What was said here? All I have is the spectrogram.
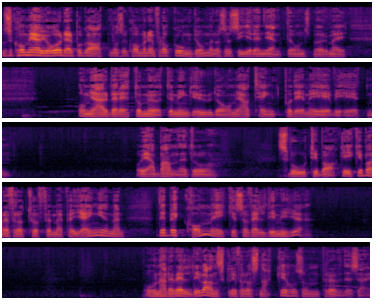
Og Så kommer jeg i år der på gaten, og så kommer det en flokk ungdommer, og så sier en jente, og hun spør meg om jeg er beredt att å møte min Gud, og om jeg har tenkt på det med evigheten. Og jeg har bannet og svor tilbake, ikke bare for å tuffe meg på gjengen, men det bekom meg ikke så veldig mye. Og hun hadde veldig vanskelig for å snakke, hun som prøvde seg.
